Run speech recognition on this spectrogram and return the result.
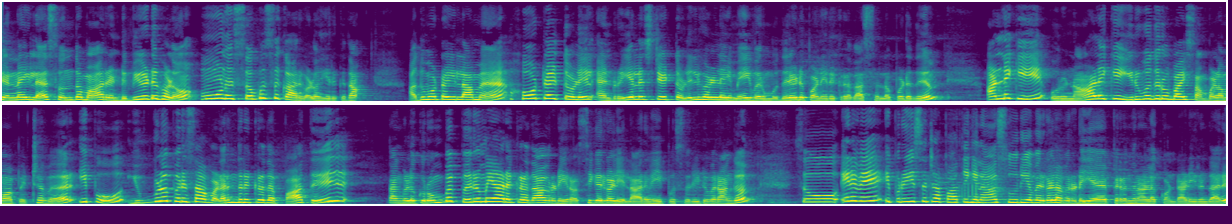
சென்னையில் சொந்தமாக ரெண்டு வீடுகளும் மூணு சொகுசு கார்களும் இருக்குதான் அது மட்டும் இல்லாமல் ஹோட்டல் தொழில் அண்ட் ரியல் எஸ்டேட் தொழில்கள்லையுமே இவர் முதலீடு பண்ணியிருக்கிறதா சொல்லப்படுது. அன்னைக்கு ஒரு நாளைக்கு இருபது ரூபாய் சம்பளமாக பெற்றவர் இப்போது இவ்வளோ பெருசாக வளர்ந்துருக்கிறத பார்த்து தங்களுக்கு ரொம்ப பெருமையாக இருக்கிறதா அவருடைய ரசிகர்கள் எல்லாருமே இப்போ சொல்லிட்டு வராங்க. ஸோ எனவே இப்போ ரீசெண்டாக பார்த்தீங்கன்னா சூரிய அவர்கள் அவருடைய பிறந்தநாளை கொண்டாடி இருந்தார்.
